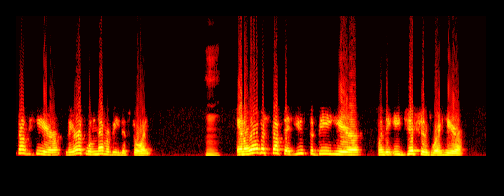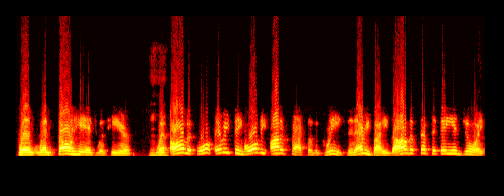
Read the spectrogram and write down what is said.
stuff here, the earth will never be destroyed. Hmm. And all the stuff that used to be here when the Egyptians were here, when when Stonehenge was here, Mhm. when all the all everything, all the artifacts of the Greeks and everybody, the, all the stuff that they enjoyed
